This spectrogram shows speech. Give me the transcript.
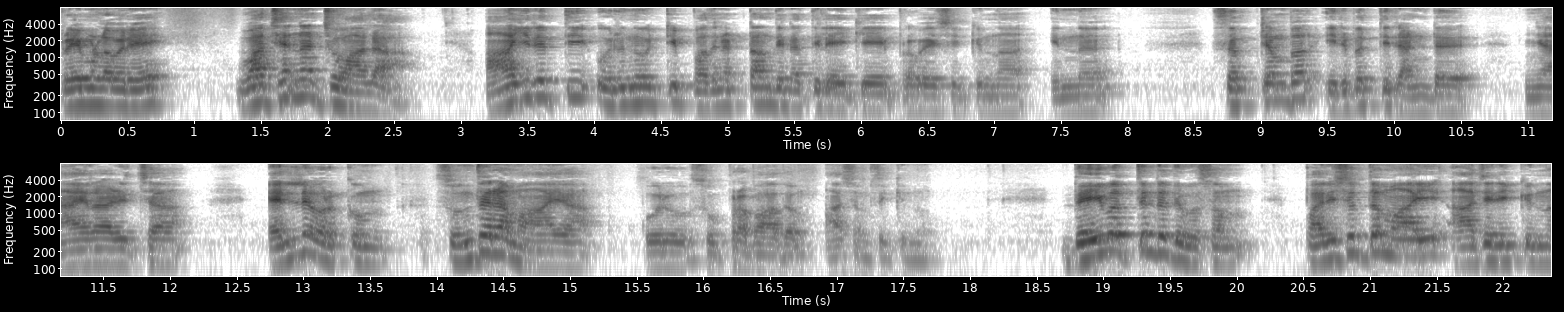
പ്രിയമുള്ളവരെ വചനജ്വാല ആയിരത്തി ഒരുന്നൂറ്റി പതിനെട്ടാം ദിനത്തിലേക്ക് പ്രവേശിക്കുന്ന ഇന്ന് സെപ്റ്റംബർ ഇരുപത്തിരണ്ട് ഞായറാഴ്ച എല്ലാവർക്കും സുന്ദരമായ ഒരു സുപ്രഭാതം ആശംസിക്കുന്നു. ദൈവത്തിന്റെ ദിവസം പരിശുദ്ധമായി ആചരിക്കുന്ന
